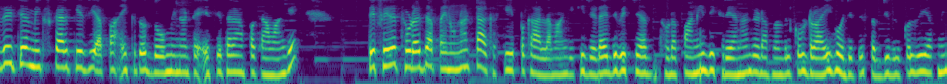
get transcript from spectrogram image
ਦੇ ਵਿੱਚ ਮਿਕਸ ਕਰਕੇ ਜੀ ਆਪਾਂ 1 ਤੋਂ 2 ਮਿੰਟ ਇਸੇ ਤਰ੍ਹਾਂ ਪਕਾਵਾਂਗੇ। ਤੇ ਫਿਰ ਥੋੜਾ ਜਿਹਾ ਆਪਾਂ ਇਹਨੂੰ ਨਾ ਢੱਕ ਕੇ ਪਕਾ ਲਵਾਂਗੇ ਕਿ ਜਿਹੜਾ ਇਹਦੇ ਵਿੱਚ ਥੋੜਾ ਪਾਣੀ ਦਿਖ ਰਿਹਾ ਨਾ, ਜਿਹੜਾ ਆਪਣਾ ਬਿਲਕੁਲ ਡਰਾਈ ਹੋ ਜੇ ਤੇ ਸਬਜ਼ੀ ਬਿਲਕੁਲ ਵੀ ਆਪਣੀ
